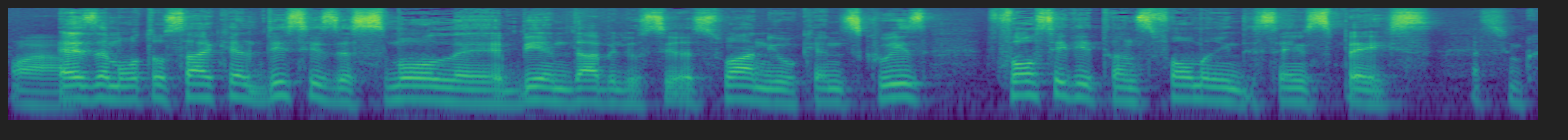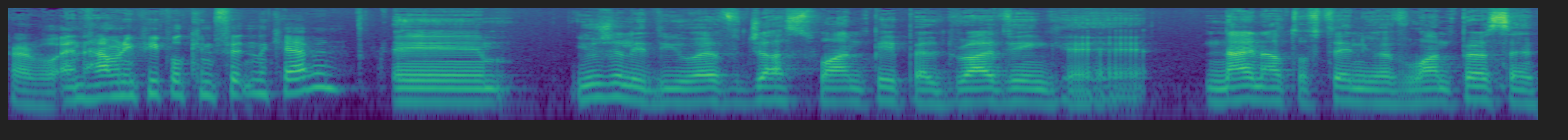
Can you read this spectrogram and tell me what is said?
Wow. as a motorcycle. This is a small uh, BMW Series 1. You can squeeze four city transformer in the same space. That's incredible. And how many people can fit in the cabin? Um, usually you have just one people driving. Uh, nine out of ten you have one person.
